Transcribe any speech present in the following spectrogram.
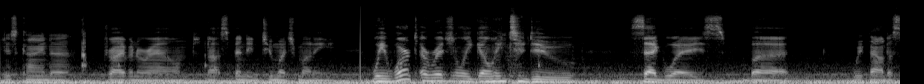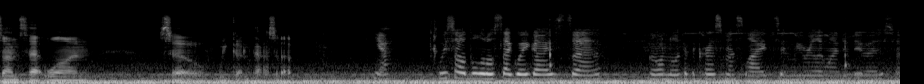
Just kind of driving around, not spending too much money. We weren't originally going to do segways, but we found a sunset one, so we couldn't pass it up. Yeah, we saw the little Segway guys. Uh, we wanted to look at the Christmas lights, and we really wanted to do it. So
